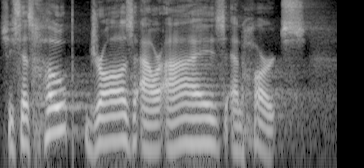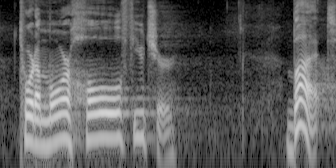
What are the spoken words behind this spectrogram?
She says, Hope draws our eyes and hearts toward a more whole future, but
